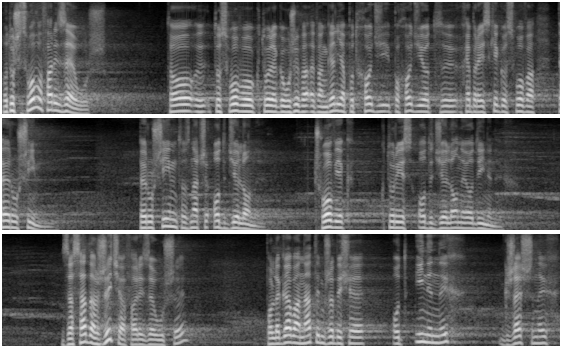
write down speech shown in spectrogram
Otóż słowo faryzeusz, to, to słowo, którego używa Ewangelia, podchodzi, pochodzi od hebrajskiego słowa perushim. Perushim to znaczy oddzielony. Człowiek, który jest oddzielony od innych. Zasada życia faryzeuszy polegała na tym, żeby się od innych grzesznych,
